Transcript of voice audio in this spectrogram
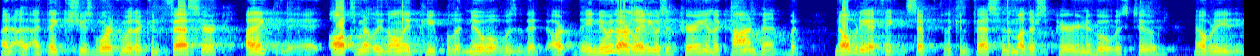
and I, I think she was working with her confessor. I think uh, ultimately the only people that knew what was that our, they knew that Our Lady was appearing in the convent, but Nobody, I think, except for the confessor and the Mother Superior, knew who it was to. Nobody,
